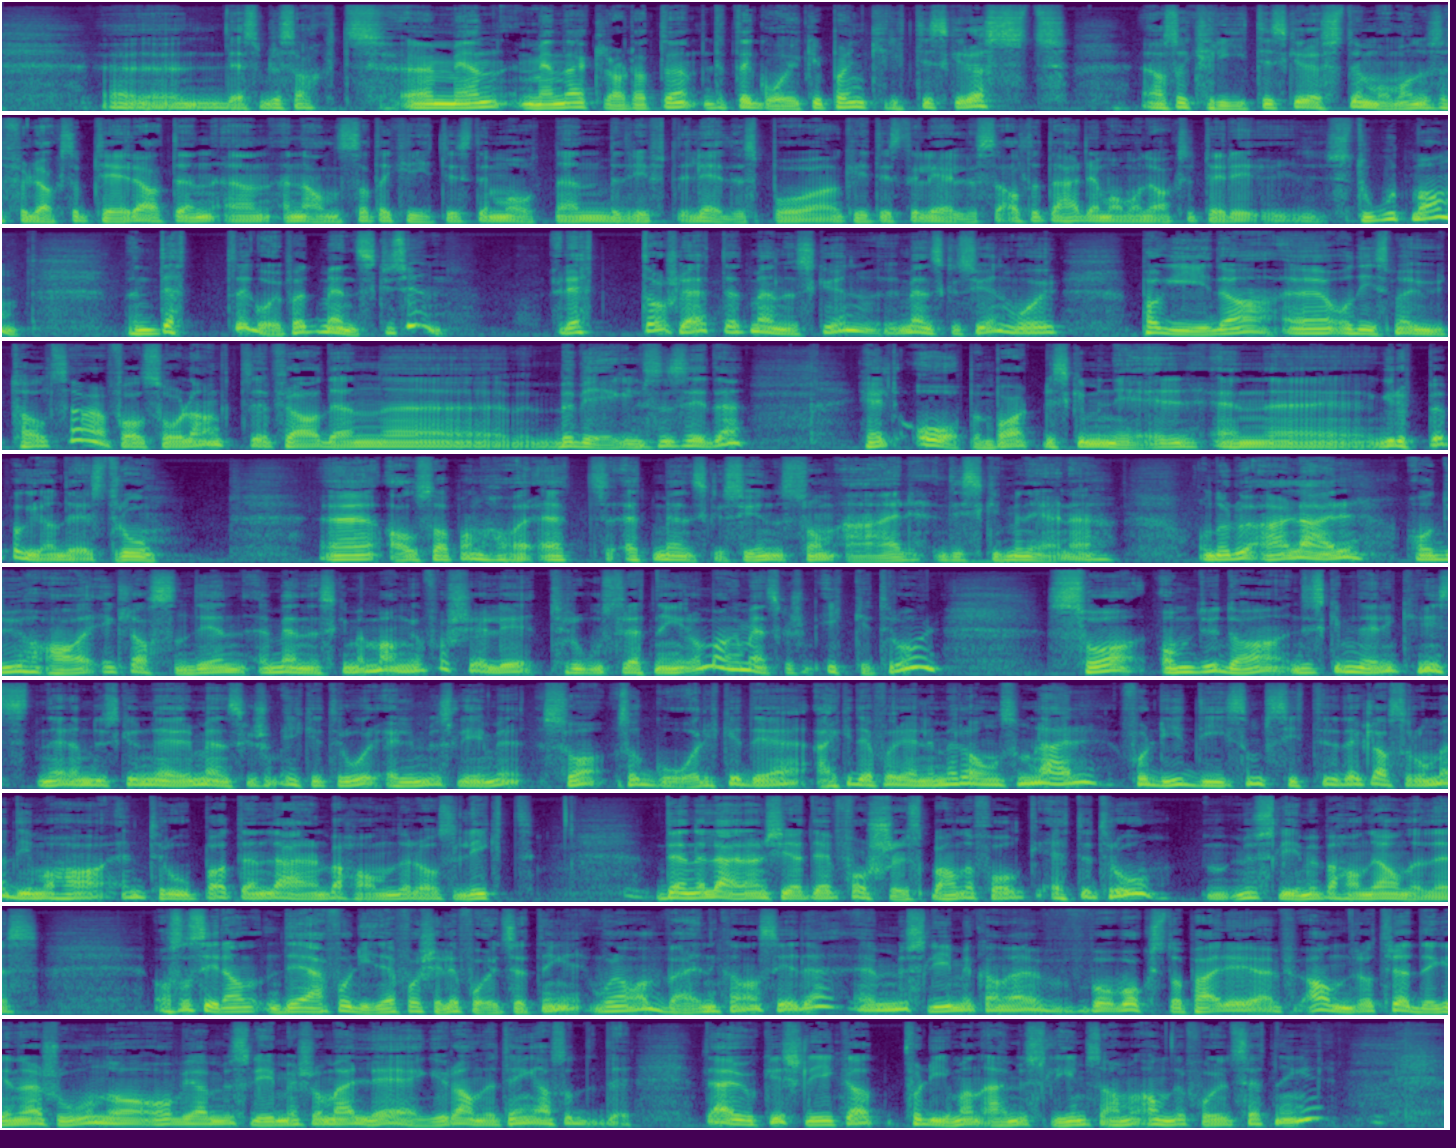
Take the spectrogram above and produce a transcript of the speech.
eh, det som ble sagt. Eh, men, men, det er klart at det, dette går jo ikke på en kritisk røst. Altså Kritiske røster må man jo selvfølgelig akseptere. At en, en, en ansatt er kritisk til måten en bedrift ledes på, kritisk til ledelse. Alt dette her, det må man jo akseptere i stort monn. Men dette går jo på et menneskesyn. Rett og slett et menneskesyn, menneskesyn hvor Pagida eh, og de som har uttalt seg, i hvert fall så langt, fra den eh, bevegelsens side, helt åpenbart diskriminerer en eh, gruppe pga. deres tro. Altså at man har et, et, menneskesyn som er diskriminerende. Og når du er lærer, og du har i klassen din mennesker med mange forskjellige trosretninger, og mange mennesker som ikke tror, så om du da diskriminerer kristne, eller om du diskriminerer mennesker som ikke tror, eller muslimer, så, så ikke det, er ikke det forenlig med rollen som lærer. Fordi de som sitter i det klasserommet, de må ha en tro på at den læreren behandler oss likt. Denne læreren sier at jeg forskjellsbehandler folk etter tro. Muslimer behandler annerledes. Og så sier han det er fordi det er forskjellige forutsetninger. Hvordan all verden kan han si det? Eh, muslimer kan være vokst opp her i andre og tredje generasjon, og, og vi har muslimer som er leger og andre ting. Altså, det, det, er jo ikke slik at fordi man er muslim, så har man andre forutsetninger.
